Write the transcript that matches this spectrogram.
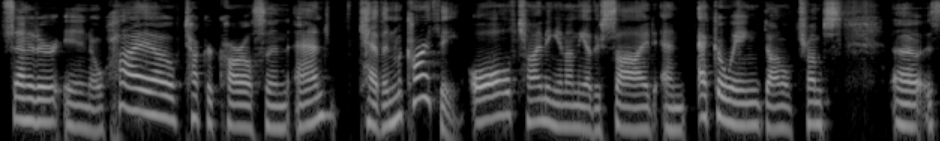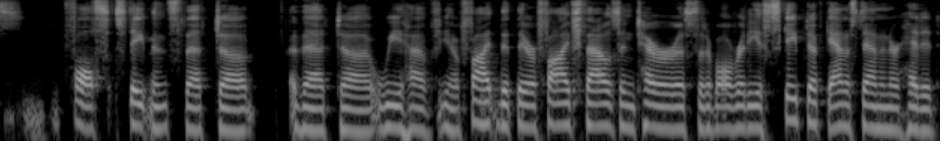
senator in Ohio, Tucker Carlson, and Kevin McCarthy, all chiming in on the other side and echoing Donald Trump's uh, false statements that uh, that uh, we have, you know, five, that there are 5,000 terrorists that have already escaped Afghanistan and are headed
